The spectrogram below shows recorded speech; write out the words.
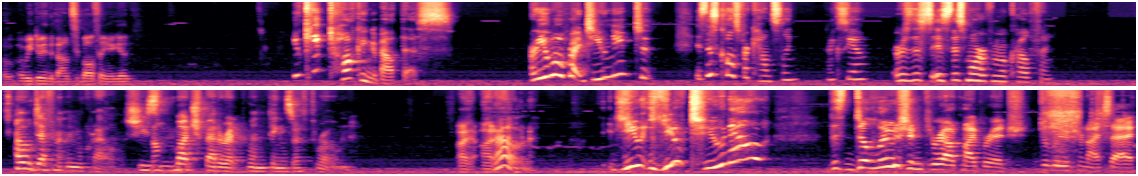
Oh, are we doing the bouncy ball thing again?" You keep talking about this. Are you all right? Do you need to? Is this calls for counseling, Rexia, or is this is this more of a Macrel thing? Oh, definitely Macrel. She's much better at when things are thrown. I, I Thrown. You you too now? This delusion throughout my bridge. Delusion, I say.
